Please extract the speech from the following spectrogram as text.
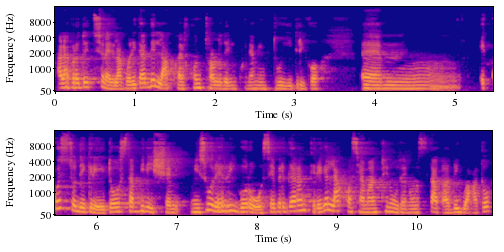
alla protezione della qualità dell'acqua e al controllo dell'inquinamento idrico. Ehm, e questo decreto stabilisce misure rigorose per garantire che l'acqua sia mantenuta in uno stato adeguato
